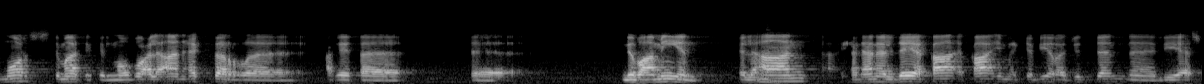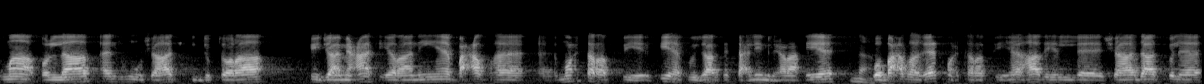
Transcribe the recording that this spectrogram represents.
more systematic الموضوع الآن أكثر حقيقة نظاميا. الآن يعني أنا لدي قائمة كبيرة جدا آه، لأسماء طلاب انهوا شهاده الدكتوراه في جامعات إيرانية بعضها آه، معترف في فيها في وزارة التعليم العراقية نعم. وبعضها غير معترف فيها. هذه الشهادات كلها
